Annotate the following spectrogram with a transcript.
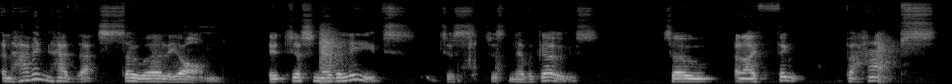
and having had that so early on, it just never leaves. Just just never goes. So, and I think perhaps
